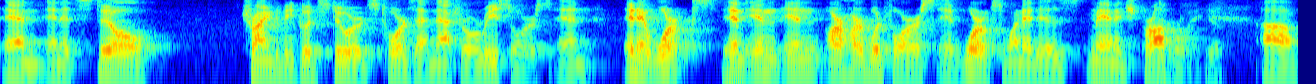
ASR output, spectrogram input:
and, and it's still trying to be good stewards towards that natural resource. And, and it works. In, Yes. in, in in our hardwood forest, it works when it is managed properly. Yeah. Uh,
